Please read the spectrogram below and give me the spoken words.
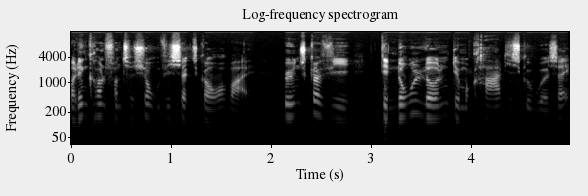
Og den konfrontation, vi selv skal overveje. Ønsker vi det nogenlunde demokratiske USA?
